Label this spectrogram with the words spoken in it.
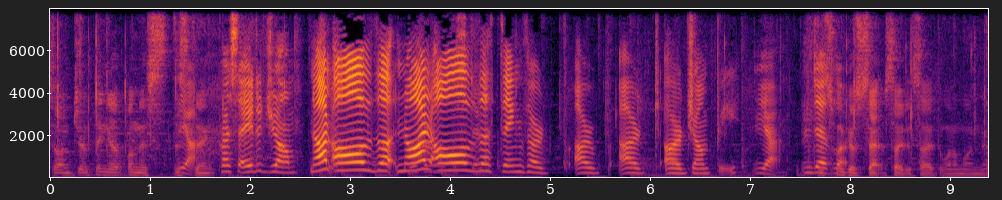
so I'm jumping up on this this yeah, thing. press A to jump. Not all of the not all of the things are are are are jumpy. Yeah, and Dad, This one look. goes sa- side to side. The one I'm on now.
